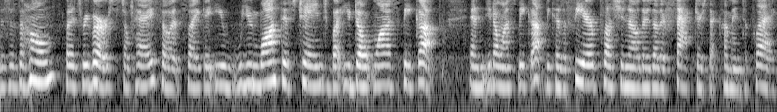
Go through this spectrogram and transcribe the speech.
this is the home, but it's reversed. Okay, so it's like you you want this change, but you don't want to speak up, and you don't want to speak up because of fear. Plus, you know, there's other factors that come into play.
